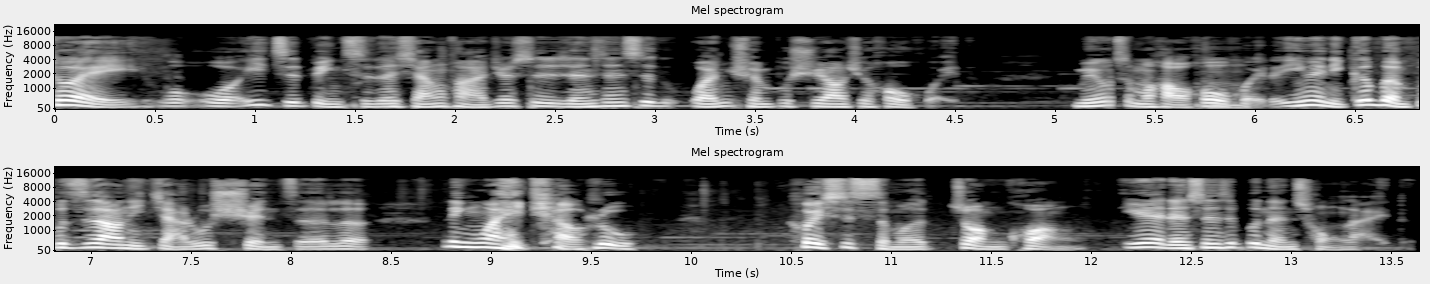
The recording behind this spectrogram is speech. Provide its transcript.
对我我一直秉持的想法，就是人生是完全不需要去后悔的，没有什么好后悔的，因为你根本不知道你假如选择了另外一条路，会是什么状况，因为人生是不能重来的。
